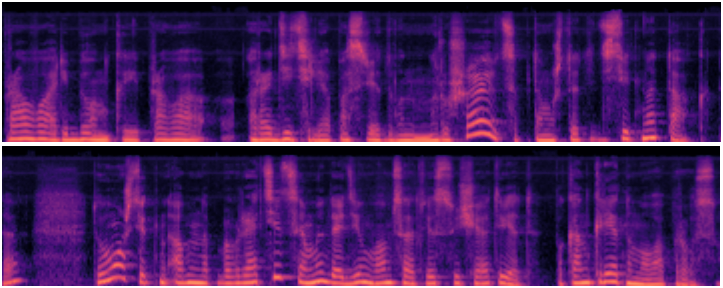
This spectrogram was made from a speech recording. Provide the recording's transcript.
права ребенка и права родителей опосредованно нарушаются, потому что это действительно так, да, то вы можете к нам обратиться, и мы дадим вам соответствующий ответ по конкретному вопросу.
